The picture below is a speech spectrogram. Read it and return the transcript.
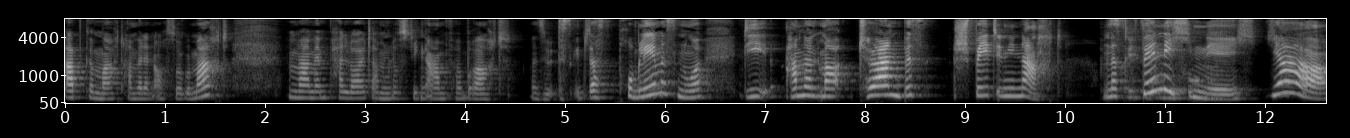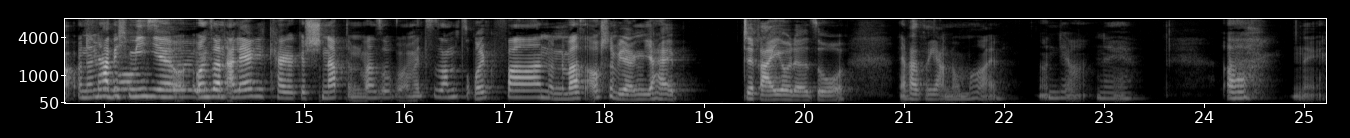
abgemacht, haben wir dann auch so gemacht. Dann waren wir ein paar Leute, haben einen lustigen Abend verbracht. Also das, das Problem ist nur, die haben dann immer Turn bis spät in die Nacht. Und das, Das bin ich uncool. nicht. Ja. Und dann habe ich mir hier unseren Allergiker geschnappt und war so, wollen wir zusammen zurückfahren? Und dann war es auch schon wieder irgendwie halb drei oder so. Da war so, ja, normal. Und ja, nee. Oh, nee.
